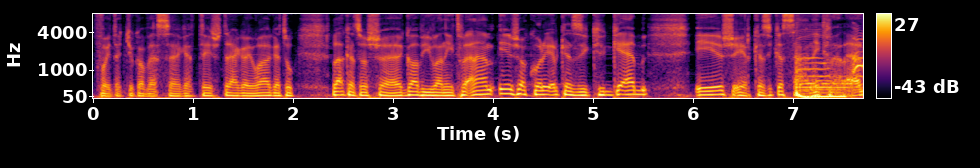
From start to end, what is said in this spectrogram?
folytatjuk a beszélgetést, drága jó hallgatók. Lakatos Gabi van itt velem, és akkor érkezik Geb, és érkezik a Szállnék veled.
